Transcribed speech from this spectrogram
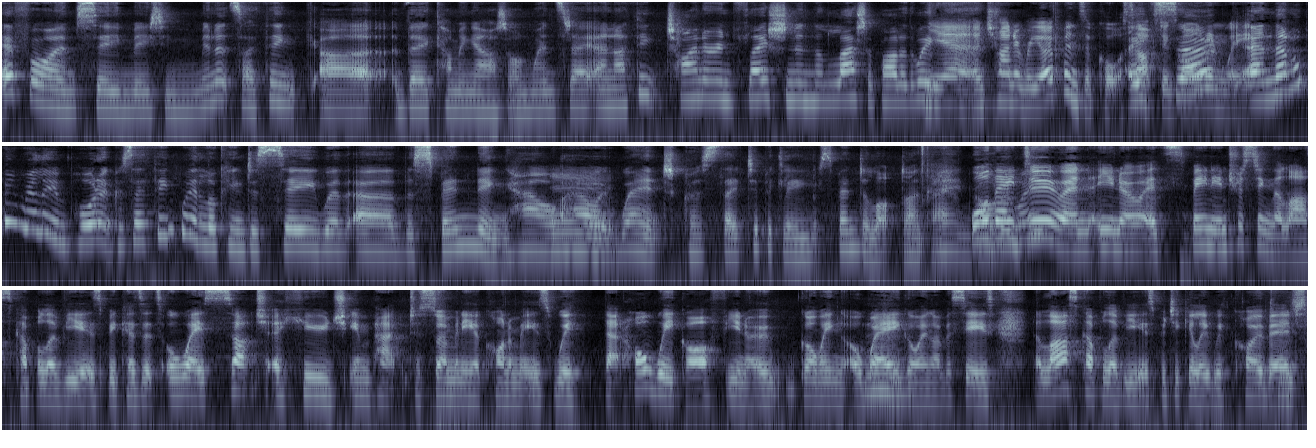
FOMC meeting minutes, I think uh, they're coming out on Wednesday. And I think China inflation in the latter part of the week. yeah, and China reopens, of course, after Golden Week. And that'll be really important because I think we're looking to see whether uh, the spending, how, how it went, because they typically spend a lot, don't they? Mm. Well, they Golden do, and you know, it's been interesting the last couple of years because it's always such a huge impact to so many economies with that whole week off, you know, going away, Mm. going overseas. The last couple of years, particularly with COVID,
